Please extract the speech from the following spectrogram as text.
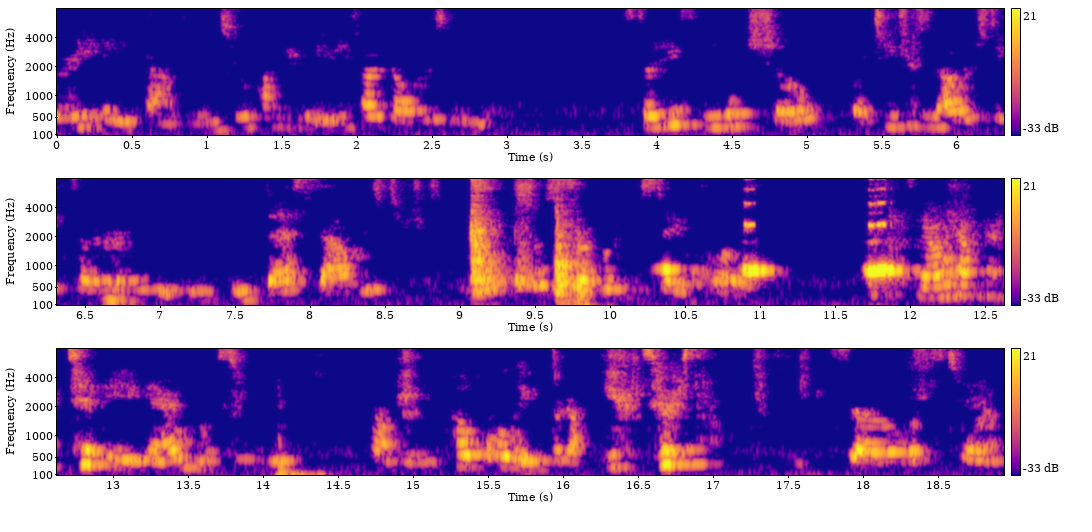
$38,285 a year. Studies even show that teachers in other states that are earning even the best salaries teachers still struggling to stay afloat. So now we have an activity again. Most of you probably, hopefully, forgot the answers. So let's take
